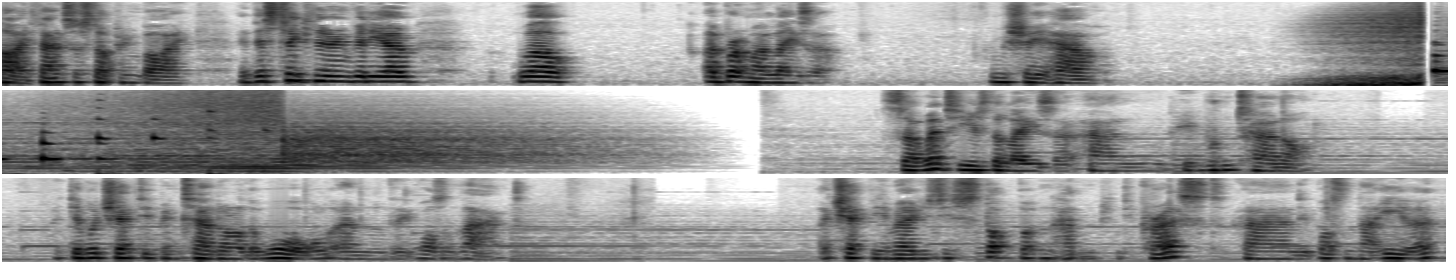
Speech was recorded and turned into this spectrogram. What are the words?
Hi, thanks for stopping by. In this Tinkerneering video, well, I broke my laser. Let me show you how. So I went to use the laser and it wouldn't turn on. I double checked it'd been turned on at the wall and it wasn't that. I checked the emergency stop button hadn't been depressed and it wasn't that either.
